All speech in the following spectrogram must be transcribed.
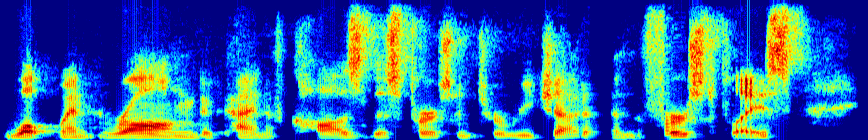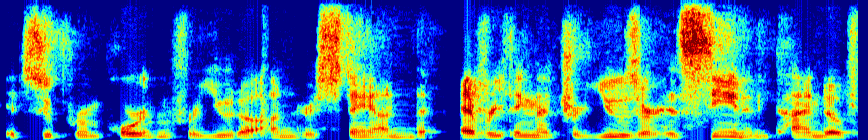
what went wrong to kind of cause this person to reach out in the first place. It's super important for you to understand everything that your user has seen and kind of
